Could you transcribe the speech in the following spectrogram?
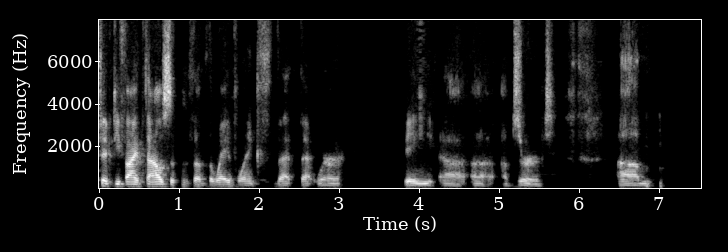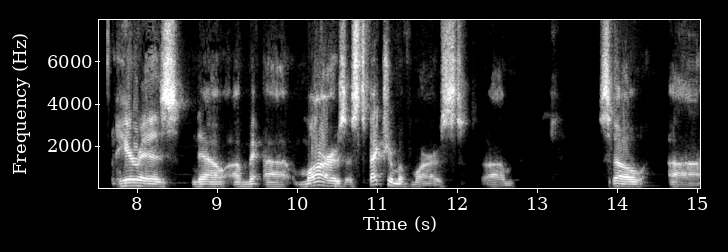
fifty-five thousandth of the wavelength that that were being uh, uh, observed. Um, here is now a, uh, Mars, a spectrum of Mars. Um, so uh,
